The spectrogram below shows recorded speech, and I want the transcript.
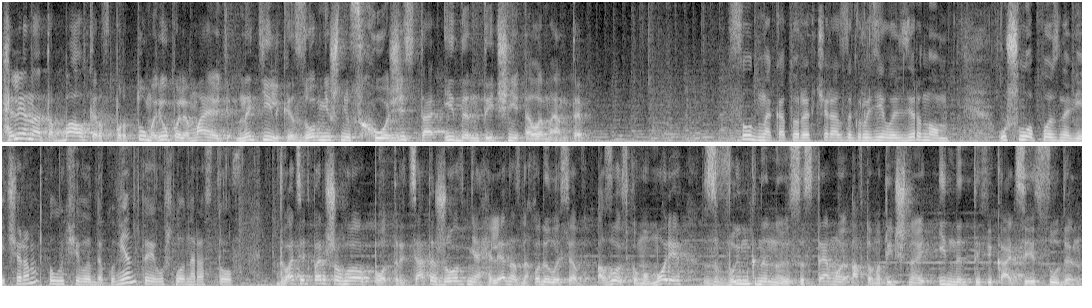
Хелена та Балкер в порту Маріуполя мають не тільки зовнішню схожість та ідентичні елементи. Судно, которое вчера загрузилось зерном, ушло поздно вечером, получило документы и ушло на Ростов. 21 по 30 жовтня Гелена знаходилася в Азовському морі з вимкненою системою автоматичної ідентифікації суден,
